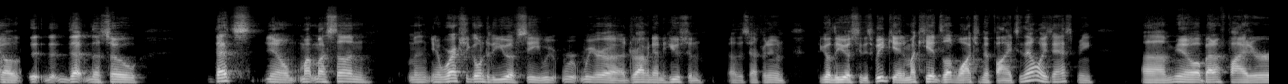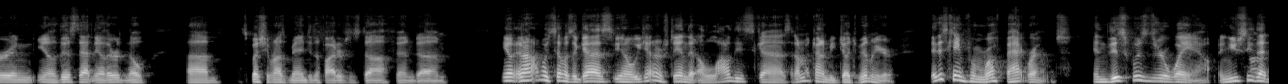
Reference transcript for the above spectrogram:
know th- th- that that- so that's you know my, my son you know we're actually going to the ufc we, we're, we're uh, driving down to houston uh, this afternoon to go to the ufc this weekend my kids love watching the fights and they always ask me um, you know about a fighter and you know this that and the other and they'll um, especially when i was managing the fighters and stuff and um, you know and i always tell I said, guys you know we gotta understand that a lot of these guys and i'm not trying to be judgmental here they just came from rough backgrounds and this was their way out and you see that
